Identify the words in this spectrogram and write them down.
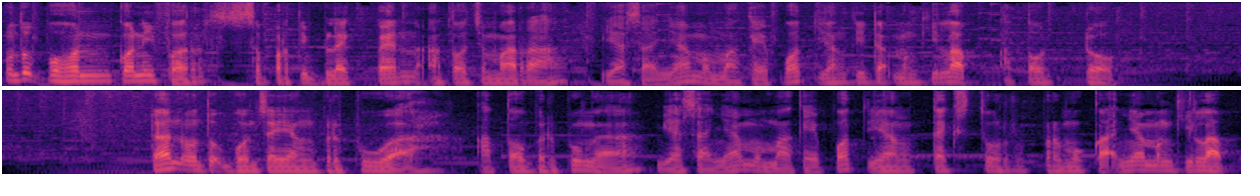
Untuk pohon conifer seperti black pen atau cemara biasanya memakai pot yang tidak mengkilap atau dove. Dan untuk bonsai yang berbuah atau berbunga biasanya memakai pot yang tekstur permukaannya mengkilap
